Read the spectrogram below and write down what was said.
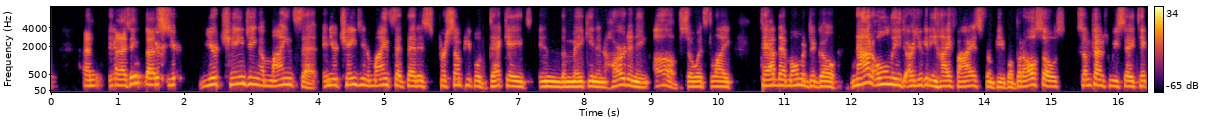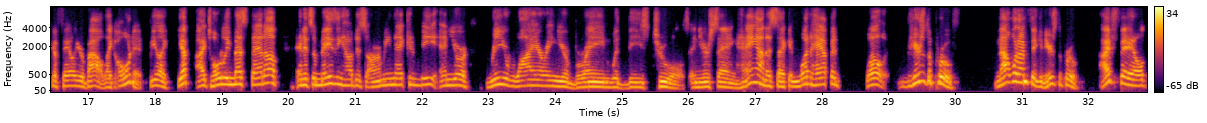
And and I think that's you're, you're changing a mindset, and you're changing a mindset that is for some people decades in the making and hardening of. So it's like to have that moment to go not only are you getting high fives from people but also sometimes we say take a failure bow like own it. Be like yep i totally messed that up. And it's amazing how disarming that can be and you're rewiring your brain with these tools and you're saying hang on a second what happened? Well here's the proof. Not what i'm thinking here's the proof i failed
